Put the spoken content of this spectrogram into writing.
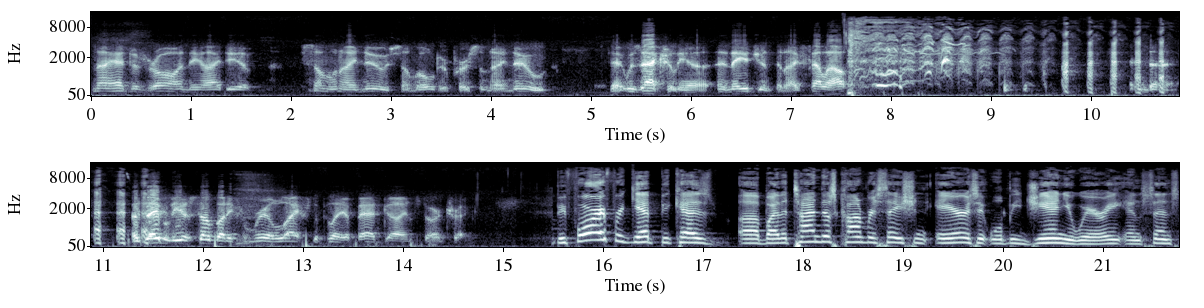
and I had to draw on the idea of someone I knew, some older person I knew, that was actually a, an agent that I fell out. and uh, I was able to use somebody from real life to play a bad guy in Star Trek. Before I forget, because uh, by the time this conversation airs, it will be January, and since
